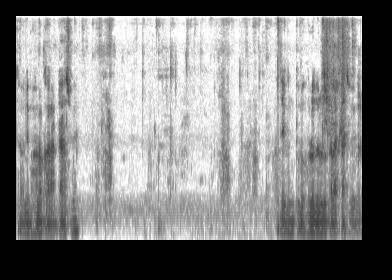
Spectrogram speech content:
তাহলে ভালো কালারটা আসবে। দেখুন, পুরো হলুদ হলুদ কালারটা আসবে এবার।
